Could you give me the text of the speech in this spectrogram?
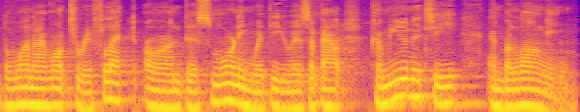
the one I want to reflect on this morning with you, is about community and belonging.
